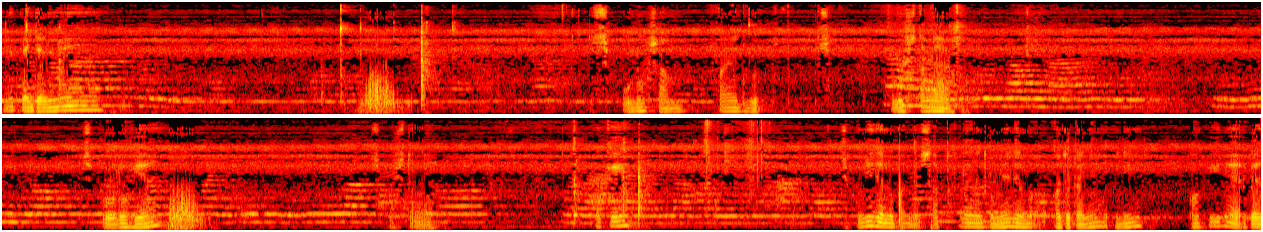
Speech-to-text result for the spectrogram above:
Ini panjangnya 10 sampai 20 10 setengah. 10 ya. 10 setengah. Oke. Sebelumnya jangan lupa subscribe dan komen dan orderannya ini oke ini harga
